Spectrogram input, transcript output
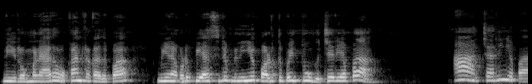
நீ ரொம்ப நேரம் உட்காந்துருக்காதுப்பா மீனா கூட பேசிட்டு நீயும் படுத்து போய் தூங்கு. சரியாப்பா? ஆ சரிங்கப்பா.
